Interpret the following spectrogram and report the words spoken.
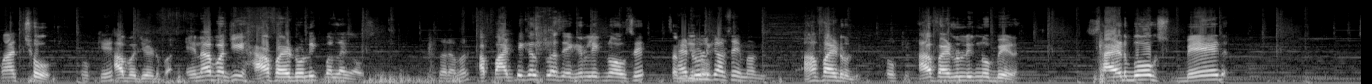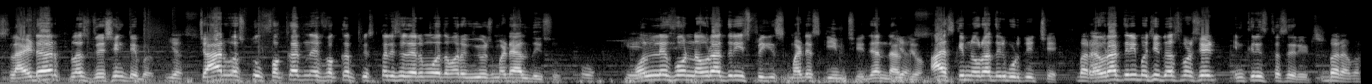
પાંચ છ. ઓકે. આ બજેટમાં એના પછી હાફ હાઇડ્રોલિક પલંગ આવશે બરાબર. આ પાર્ટિકલ પ્લસ એક્રેલિક નો આવશે. હાઇડ્રોલિક આવશે એમાં half hydraulic okay. Half hydraulic નો bed side box bed slider plus dressing table ચાર વસ્તુ ફક્ત ને ફક્ત પિસ્તાલીસ હજારમાં તમારા વ્યુઅર્સ માટે હાલ દઈશું. ઓનલી ફોર નવરાત્રી માટે સ્કીમ છે ધ્યાન રાખજો. આ સ્કીમ નવરાત્રી પૂરતી જ છે. નવરાત્રી પછી દસ પર્સન્ટ ઇન્ક્રીઝ થશે રેટ બરાબર.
